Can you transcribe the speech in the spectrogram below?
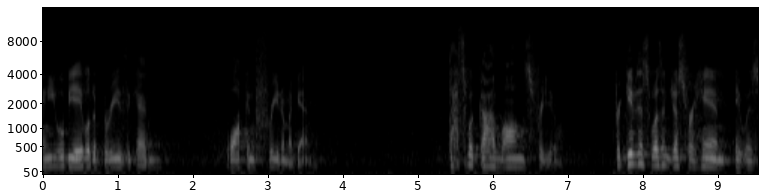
and you will be able to breathe again, walk in freedom again. That's what God longs for you. Forgiveness wasn't just for him, it was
